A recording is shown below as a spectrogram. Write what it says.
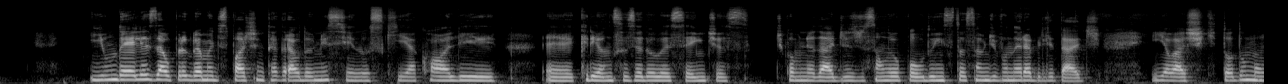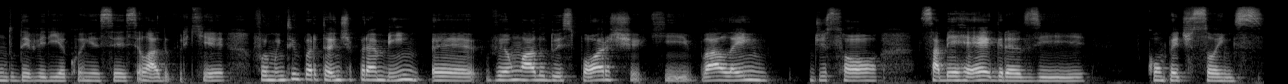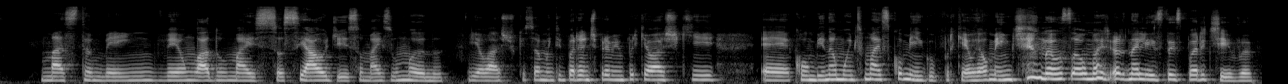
E um deles é o Programa de Esporte Integral da Unicinos, que acolhe é, crianças e adolescentes de comunidades de São Leopoldo em situação de vulnerabilidade. E eu acho que todo mundo deveria conhecer esse lado, porque foi muito importante para mim é, ver um lado do esporte que vai além de só saber regras e competições, mas também ver um lado mais social disso, mais humano. E eu acho que isso é muito importante para mim, porque eu acho que é, combina muito mais comigo, porque eu realmente não sou uma jornalista esportiva.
